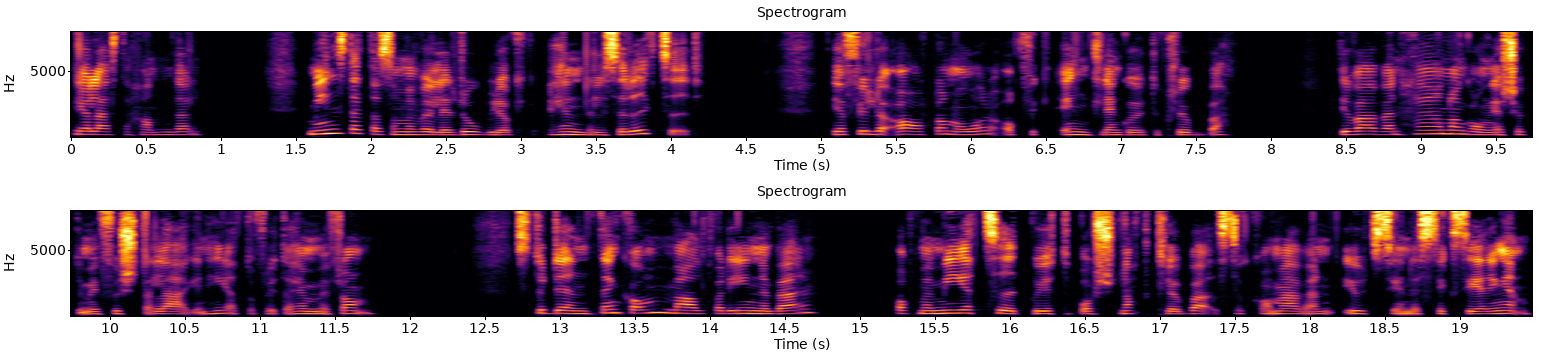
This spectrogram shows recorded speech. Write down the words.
Jag läste handel. Minns detta som en väldigt rolig och händelserik tid. Jag fyllde 18 år och fick äntligen gå ut och klubba. Det var även här någon gång jag köpte min första lägenhet och flyttade hemifrån. Studenten kom med allt vad det innebär och med mer tid på Göteborgs nattklubbar så kom även utseendesfixeringen.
